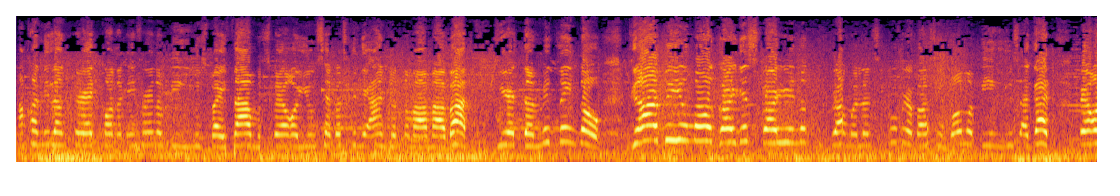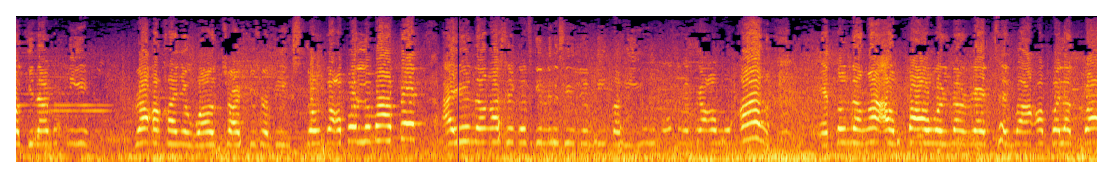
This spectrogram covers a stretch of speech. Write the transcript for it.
ang kanilang turret content inferno being used by Tamus. Pero yung second spin ni Angel tumama ba? Here at the mid lane though, grabe yung mga Guardians barrier ng Grama nun si Cooper Basing Bomba being used agad. Pero ginamit ni Brock ang kanyang wild charge for being slow. Nakapon lumapit! Ayun na nga second skill ni Cecilium dito. He used ultimate pero mukhang ito na nga ang power ng Red Side. Makakapalag ba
